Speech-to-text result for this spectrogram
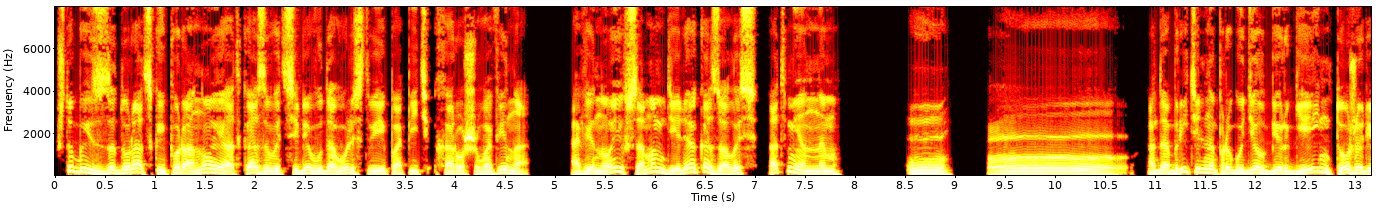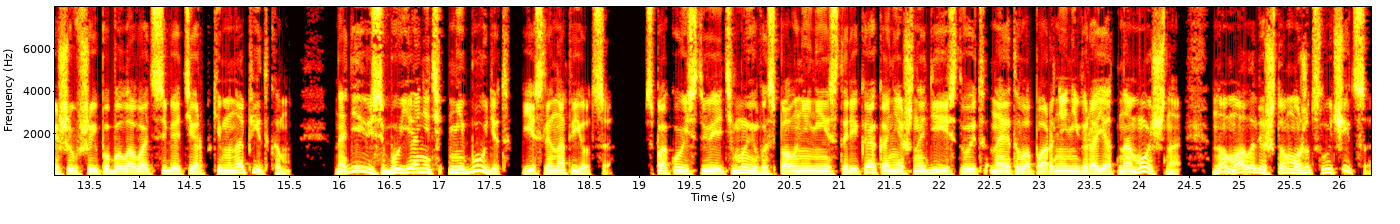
чтобы из-за дурацкой паранойи отказывать себе в удовольствии попить хорошего вина. А вино и в самом деле оказалось отменным. «У, Одобрительно прогудел Бергейн, тоже решивший побаловать себя терпким напитком. Надеюсь, буянить не будет, если напьется. Спокойствие тьмы в исполнении старика, конечно, действует на этого парня невероятно мощно, но мало ли что может случиться.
